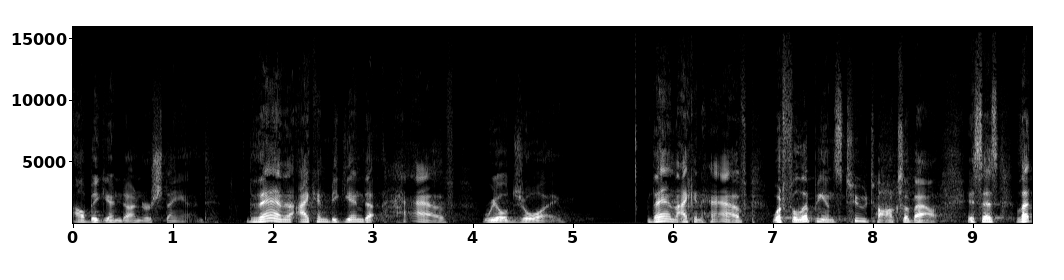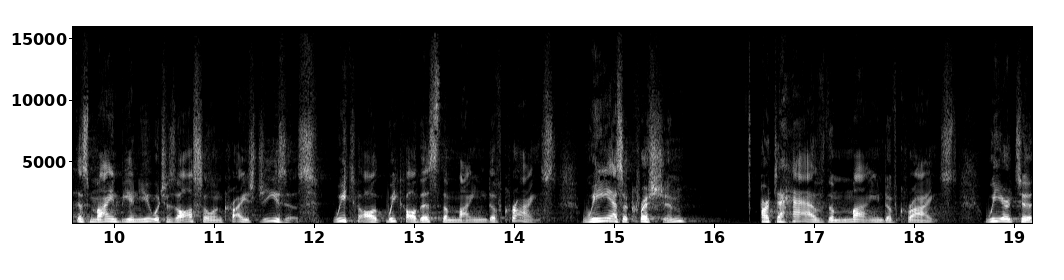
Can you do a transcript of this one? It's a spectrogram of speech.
I'll begin to understand then I can begin to have real joy. Then I can have what Philippians 2 talks about. It says, Let this mind be in you, which is also in Christ Jesus. We call, we call this the mind of Christ. We, as a Christian, are to have the mind of Christ. We are to,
